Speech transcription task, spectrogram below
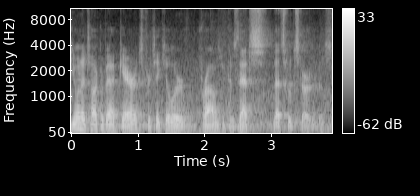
you want to talk about Garrett's particular problems? Because that's, that's what started this.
